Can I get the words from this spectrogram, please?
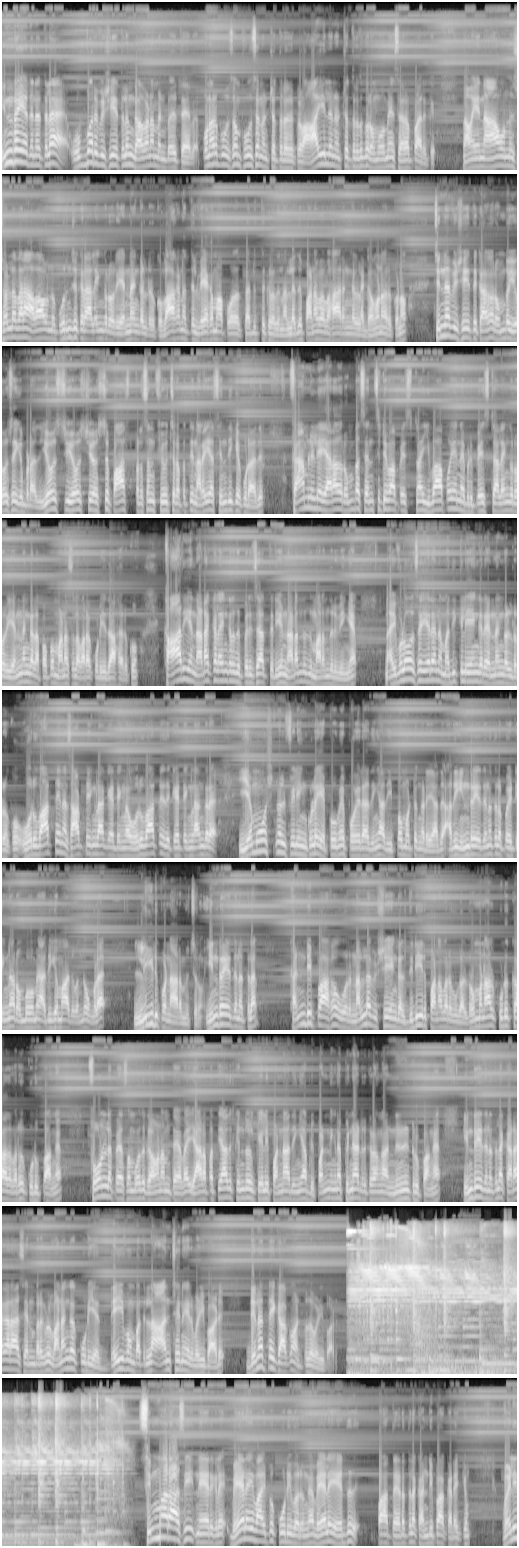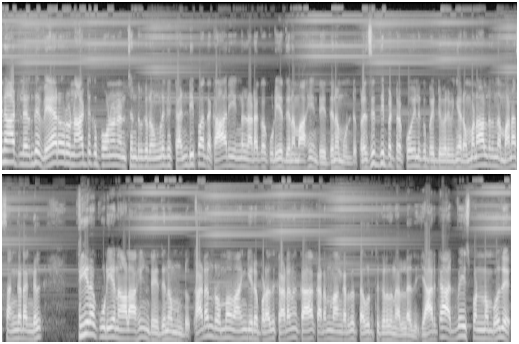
இன்றைய தினத்தில் ஒவ்வொரு விஷயத்திலும் கவனம் என்பது தேவை. புனர்பூசம் பூச நட்சத்திரம் இருக்கிற ஆயில நட்சத்திரத்துக்கு ரொம்பவுமே சிறப்பாக இருக்குது நான் என்ன நான் ஒன்று சொல்ல வரேன் அவள் ஒன்று புரிஞ்சுக்கிறாளேங்கிற ஒரு எண்ணங்கள் இருக்கும். வாகனத்தில் வேகமாக போக தடுத்துக்கிறது நல்லது. பண விவகாரங்களில் கவனம் இருக்கணும். சின்ன விஷயத்துக்காக ரொம்ப யோசிக்கப்படாது. யோசிச்சு யோசிச்சு யோசிச்சு பாஸ்ட் ப்ரெசன்ட் ஃப்யூச்சரை பற்றி நிறைய சிந்திக்கக்கூடாது. ஃபேமிலியில் யாராவது ரொம்ப சென்சிட்டிவாக பேசிட்டா இவா போய் என்ன இப்படி பேசிட்டாலேங்கிற ஒரு எண்ணங்கள் அப்பப்போ மனசில் வரக்கூடியதாக இருக்கும். காரியம் நடக்கலைங்கிறது பெருசாக தெரியும். நடந்தது மறந்துடுவீங்க. நான் இவ்வளோ செய்கிறேன் நான் மதிக்கலையேங்கிற எண்ணங்கள் இருக்கும். ஒரு வார்த்தை என்னை சாப்பிட்டீங்களா கேட்டிங்களா? ஒரு வார்த்தை இது கேட்டிங்களாங்கிற எமோஷ்னல் ஃபீலிங்குள்ளே எப்போவுமே போயிடாதீங்க. அது இப்போ மட்டும் கிடையாது. அது இன்றைய தினத்தில் போயிட்டிங்கன்னா ரொம்பவுமே அதிகமாக அது வந்து உங்களை லீடு பண்ண ஆரம்பிச்சிடும் இன்றைய தினத்தில் கண்டிப்பாக ஒரு நல்ல விஷயங்கள் திடீர் பணவரவுகள் ரொம்ப நாள் கொடுக்காதவர்கள் கொடுப்பாங்க. ஃபோனில் பேசும்போது கவனம் தேவை. யாரை பற்றியாவது கிண்டல் கேலி பண்ணாதீங்க. அப்படி பண்ணீங்கன்னா பின்னாடி இருக்கிறவங்க நின்றுட்டு இருப்பாங்க. இன்றைய தினத்தில் கடகராசி என்பவர்கள் வணங்கக்கூடிய தெய்வம் பார்த்திங்கன்னா ஆஞ்சநேயர் வழிபாடு. தினத்தை காக்கும் அற்புத வழிபாடு. சிம்மராசி நேயர்களே வேலை வாய்ப்பு கூடி வருங்க. வேலை எது பார்த்த இடத்துல கண்டிப்பாக கிடைக்கும். வெளிநாட்டிலேருந்து வேறொரு நாட்டுக்கு போகணும்னு நினச்சிட்டு இருக்கிறவங்களுக்கு கண்டிப்பாக அந்த காரியங்கள் நடக்கக்கூடிய தினமாக இன்றைய தினம் உண்டு. பிரசித்தி பெற்ற கோயிலுக்கு போயிட்டு வருவீங்க. ரொம்ப நாள் இருந்த மன சங்கடங்கள் தீரக்கூடிய நாளாக இன்றைய தினம் உண்டு. கடன் ரொம்ப வாங்கிடப்படாது. கடனுக்காக கடன் வாங்குறதை தவிர்த்துக்கிறது நல்லது. யாருக்கா அட்வைஸ் பண்ணும்போது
